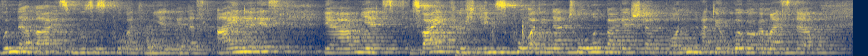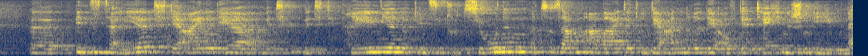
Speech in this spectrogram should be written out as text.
wunderbar ist, muss es koordiniert werden. Das eine ist, wir haben jetzt zwei Flüchtlingskoordinatoren bei der Stadt Bonn, hat der Oberbürgermeister äh, installiert. Der eine, der mit, mit Gremien und Institutionen äh, zusammenarbeitet und der andere, der auf der technischen Ebene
